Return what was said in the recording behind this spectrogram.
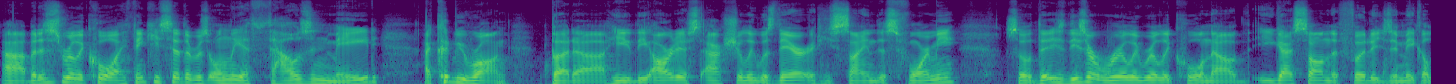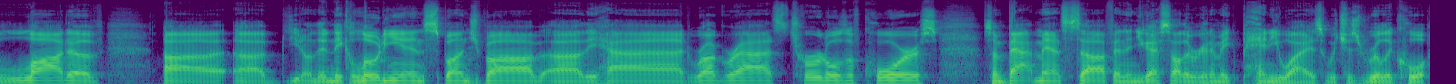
Uh, but this is really cool. I think he said there was only a thousand made. I could be wrong, but uh, he the artist actually was there and he signed this for me. So these these are really really cool. Now you guys saw in the footage they make a lot of uh, uh, you know, the Nickelodeon, SpongeBob, uh, they had Rugrats, Turtles, of course, some Batman stuff, and then you guys saw they were going to make Pennywise, which is really cool.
